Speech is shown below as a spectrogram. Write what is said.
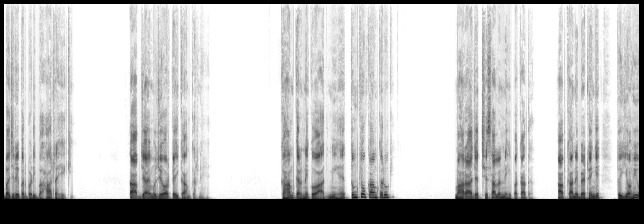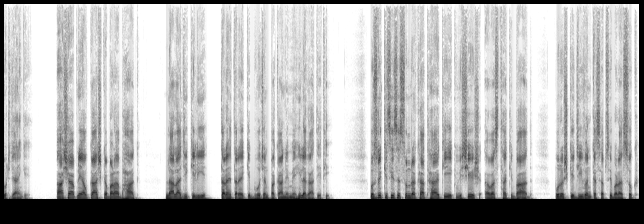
बजरे पर बड़ी बहार रहेगी। आप जाए, मुझे और कई काम करने हैं। काम करने को आदमी है, तुम क्यों काम करोगी? महाराज अच्छे सालन नहीं पकाता। आप खाने बैठेंगे तो यों ही उठ जाएँगे। आशा अपने अवकाश का बड़ा भाग लालाजी के लिए तरह तरह के भोजन पकाने में ही लगाती थी। उसने किसी से सुन रखा था कि एक विशेष अवस्था के बाद पुरुष के जीवन का सबसे बड़ा सुख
